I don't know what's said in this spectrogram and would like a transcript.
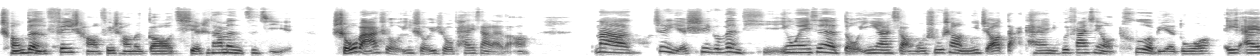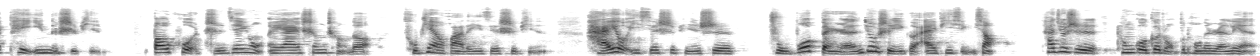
成本非常非常的高，且是他们自己手把手一手一手拍下来的啊。那这也是一个问题，因为现在抖音啊、小红书上，你只要打开，你会发现有特别多 AI 配音的视频，包括直接用 AI 生成的图片化的一些视频，还有一些视频是主播本人就是一个 IP 形象。它就是通过各种不同的人脸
